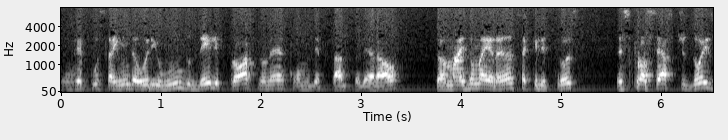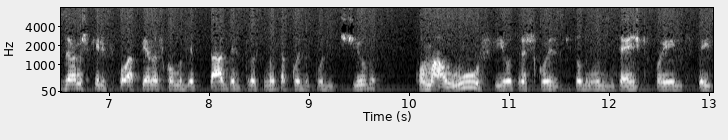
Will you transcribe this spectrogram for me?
um recurso ainda oriundo dele próprio, né, como deputado federal. Então, é mais uma herança que ele trouxe. Nesse processo de dois anos que ele ficou apenas como deputado, ele trouxe muita coisa positiva, como a UF e outras coisas que todo mundo entende que foi ele que fez,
